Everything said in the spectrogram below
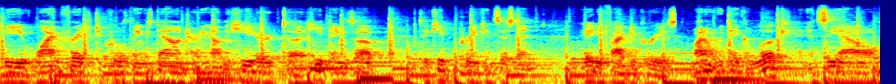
the wine fridge to cool things down, turning on the heater to heat things up to keep it pretty consistent 85 degrees. Why don't we take a look and see how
